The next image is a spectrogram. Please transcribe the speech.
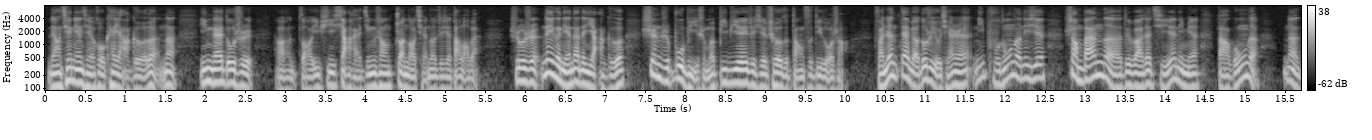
两千年前后开雅阁的，那应该都是啊早一批下海经商赚到钱的这些大老板，是不是？那个年代的雅阁甚至不比什么 BBA 这些车子档次低多少，反正代表都是有钱人。你普通的那些上班的，对吧？在企业里面打工的，那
